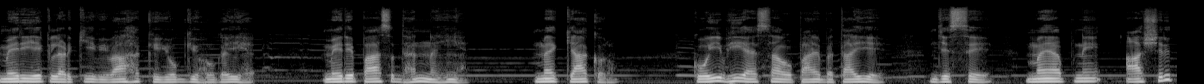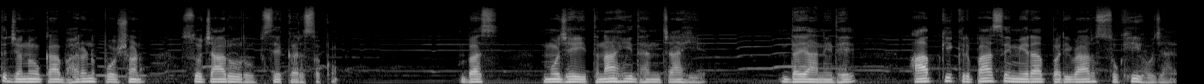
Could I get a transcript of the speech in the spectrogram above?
मेरी एक लड़की विवाह के योग्य हो गई है। मेरे पास धन नहीं है। मैं क्या करूँ? कोई भी ऐसा उपाय बताइए, जिससे मैं अपने आश्रित जनों का भरण पोषण सुचारू रूप से कर सकूँ। बस, मुझे इतना ही धन चाहिए। दयानिधे, आपकी कृपा से मेरा परिवार सुखी हो जाए।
